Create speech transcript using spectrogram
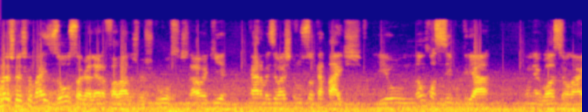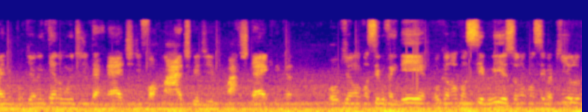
Uma das coisas que eu mais ouço a galera falar nos meus cursos tal, é que, cara, mas eu acho que eu não sou capaz. Eu não consigo criar um negócio online porque eu não entendo muito de internet, de informática, de parte técnica, ou que eu não consigo vender, ou que eu não consigo isso, eu não consigo aquilo.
